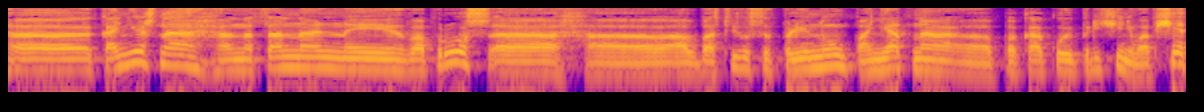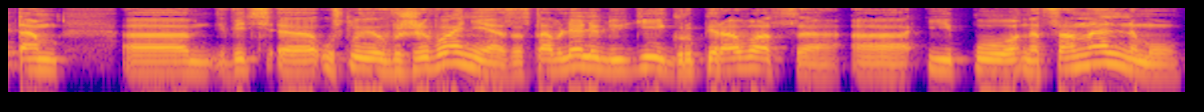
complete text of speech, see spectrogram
э, конечно, национальный вопрос обострился в плену, понятно, по какой причине. Вообще там ведь э, условия выживания заставляли людей группироваться э, и по национальному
